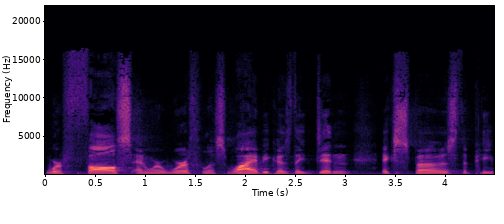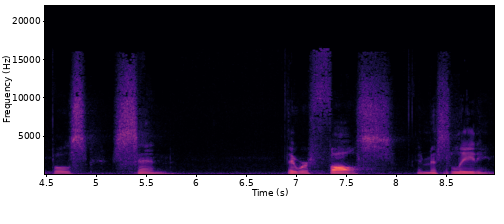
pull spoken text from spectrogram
were false and were worthless. Why? Because they didn't expose the people's sin. They were false and misleading,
